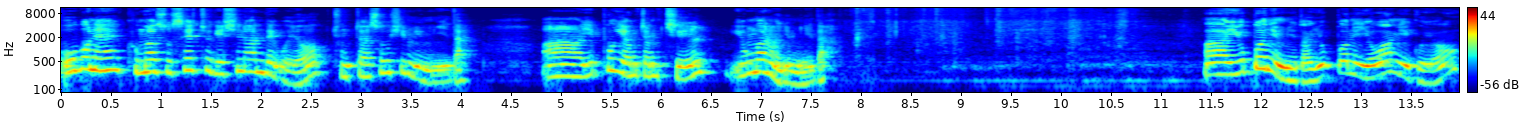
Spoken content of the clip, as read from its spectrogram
5번에 금화소 세 쪽에 신한되고요. 중자 소심입니다. 아, 이 폭이 0.7, 6만원입니다. 아, 6번입니다. 6번은 여왕이고요.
